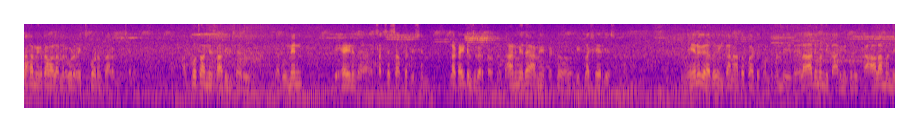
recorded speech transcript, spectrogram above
సహా మిగతా వాళ్ళందరూ కూడా రెచ్చిపోవడం ప్రారంభించారు. అద్భుతాన్ని సాధించారు the women behind the success of the mission. ఇలా టైటిల్స్ పెడతా ఉన్నారు. దాని మీద ఆమె ఇప్పట్లో ఇట్లా షేర్ చేసుకున్నారు. నేను కాదు ఇంకా నాతో పాటు కొంతమంది వేలాది మంది కార్మికులు చాలామంది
